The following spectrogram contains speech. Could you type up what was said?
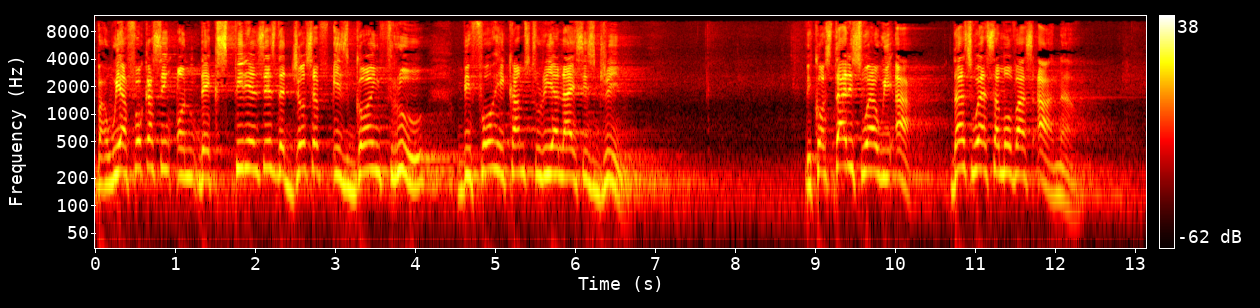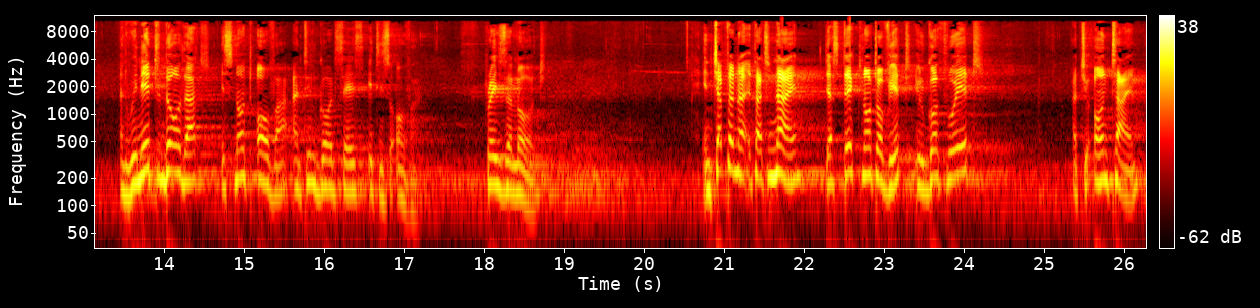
But we are focusing on the experiences that Joseph is going through before he comes to realize his dream. Because that is where we are. That's where some of us are now. And we need to know that it's not over until God says it is over. Praise the Lord. In chapter 39, just take note of it. You'll go through it at your own time.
